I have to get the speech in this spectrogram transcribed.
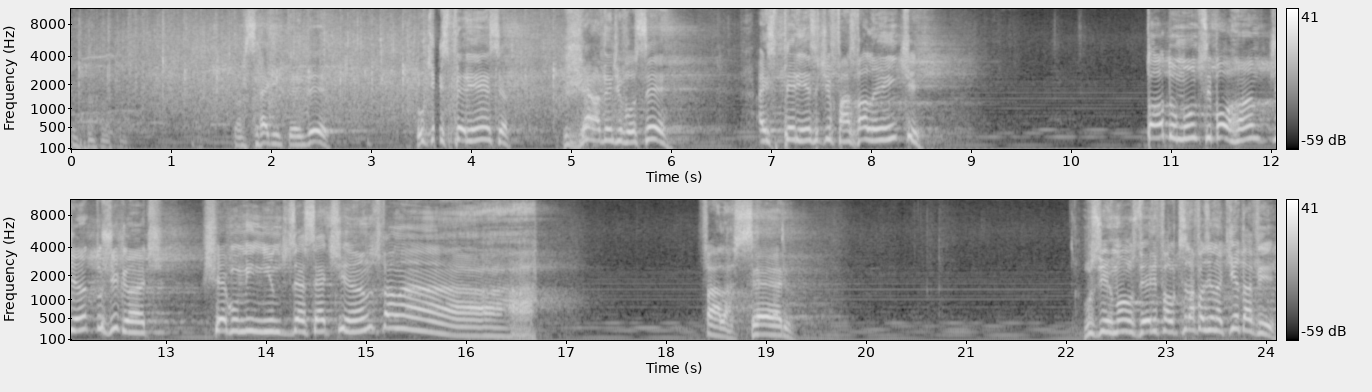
Consegue entender? O que a experiência gera dentro de você? A experiência te faz valente. Todo mundo se borrando diante do gigante. Chega um menino de 17 anos, fala. Fala sério. Os irmãos dele falam: O que você está fazendo aqui, Davi?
